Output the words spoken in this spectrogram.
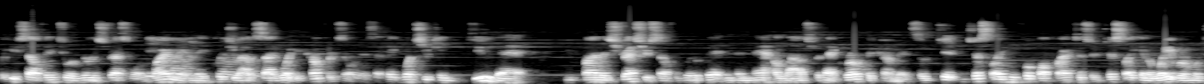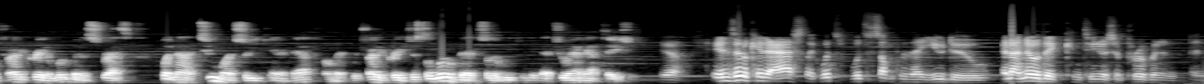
put yourself into a really stressful environment, and they put you outside what your comfort zone is. I think once you can do that, you find finally stress yourself a little bit, and then that allows for that growth to come in. So just like in football practice, or just like in a weight room, we're trying to create a little bit of stress, but not too much so you can't adapt from it. We're trying to create just a little bit so that we can get that true adaptation. Yeah. And Is it okay to ask, like, what's what's something that you do? And I know the continuous improvement and, and,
